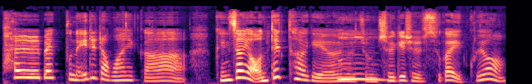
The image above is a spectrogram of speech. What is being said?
800분의 1이라고 하니까 굉장히 언택트하게 여행을 음. 좀 즐기실 수가 있고요.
